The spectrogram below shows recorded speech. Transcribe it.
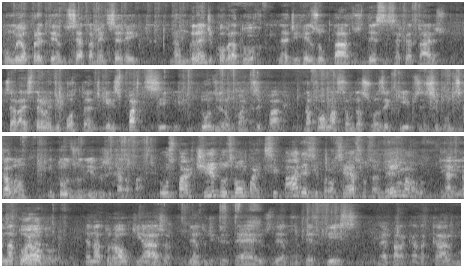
Como eu pretendo, certamente serei né, um grande cobrador né, de resultados desses secretários, será extremamente importante que eles participem, todos irão participar da formação das suas equipes em segundo escalão, em todos os níveis de cada parte. Os partidos vão participar desse processo também, Mauro? De É, natural, do- é natural que haja, dentro de critérios, dentro de perfis né, para cada cargo,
